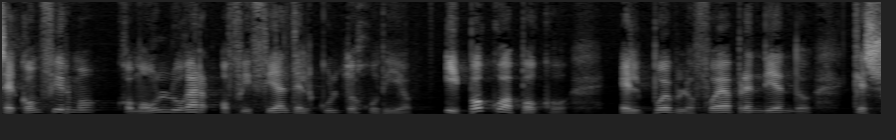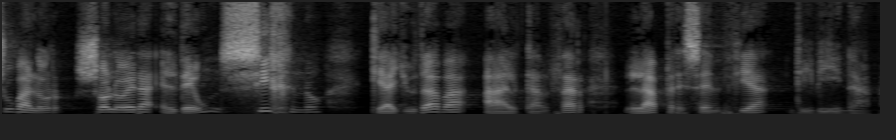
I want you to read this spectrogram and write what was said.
se confirmó como un lugar oficial del culto judío. Y poco a poco el pueblo fue aprendiendo que su valor sólo era el de un signo que ayudaba a alcanzar la presencia divina.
